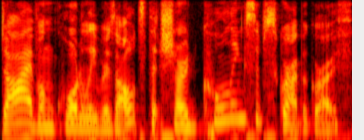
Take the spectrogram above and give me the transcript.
dive on quarterly results that showed cooling subscriber growth.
